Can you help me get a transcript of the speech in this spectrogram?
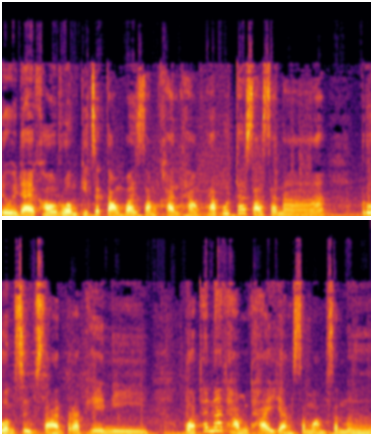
โดยได้เข้าร่วมกิจกรรมวันสำคัญทางพระพุทธศาสนา รวมสืบสารประเพณี วัฒนธรรมไทยอย่างสม่ำเสมอ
